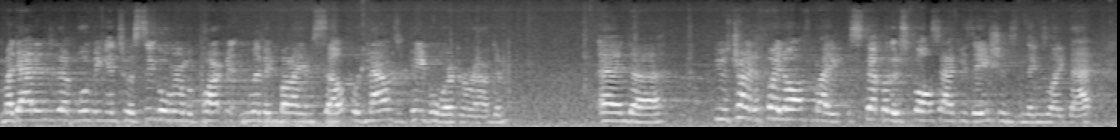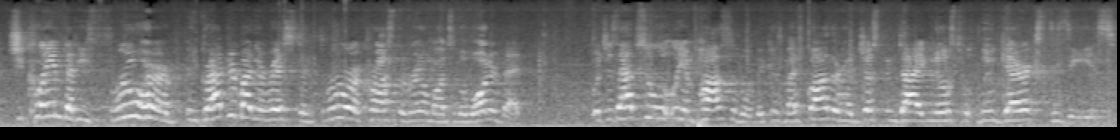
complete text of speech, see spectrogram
My dad ended up moving into a single room apartment and living by himself with mounds of paperwork around him. And uh, he was trying to fight off my stepmother's false accusations and things like that. She claimed that he threw her, he grabbed her by the wrist and threw her across the room onto the waterbed, which is absolutely impossible because my father had just been diagnosed with Lou Gehrig's disease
